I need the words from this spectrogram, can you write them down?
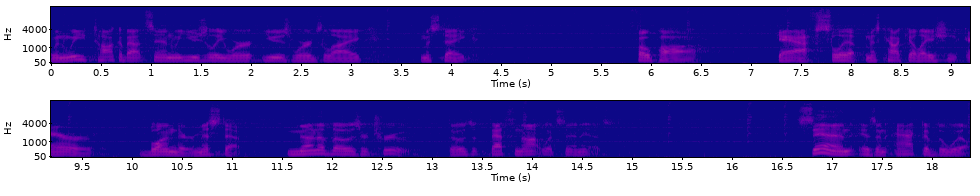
when we talk about sin, we usually wor- use words like mistake, faux pas, gaffe, slip, miscalculation, error, blunder, misstep. None of those are true. Those, that's not what sin is. Sin is an act of the will,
